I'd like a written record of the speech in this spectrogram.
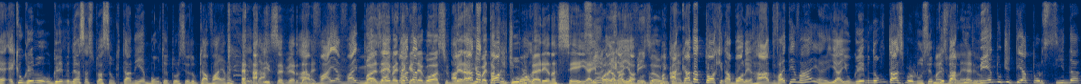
É, é que o Grêmio, o Grêmio, nessa situação que tá, nem é bom ter torcedor, porque a vaia vai pegar. Isso é verdade. A vaia vai pegar. Mas aí vai ter a aquele cada- negócio, a Beira Rio cada vai estar com toque de público, a Arena sem, aí Sim, pode mas dar aí, uma ó, bem confusão. A cada toque na bola errado, vai ter vaia. E aí o Grêmio não tá se pronunciando Mas, porque tá Valério- com medo de ter a torcida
